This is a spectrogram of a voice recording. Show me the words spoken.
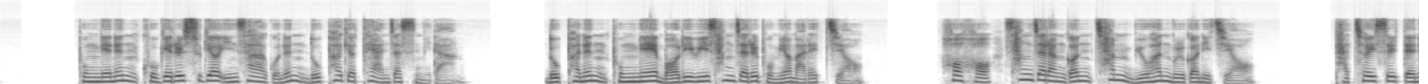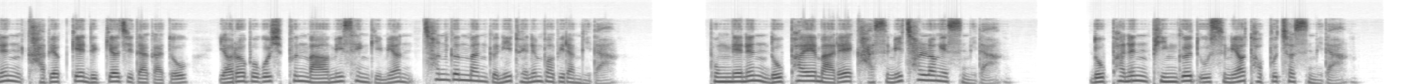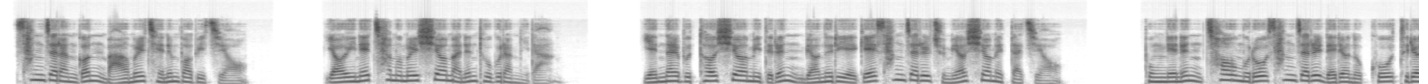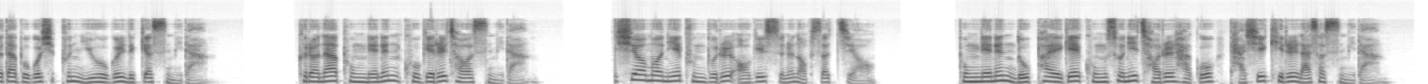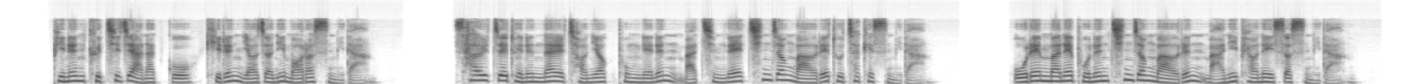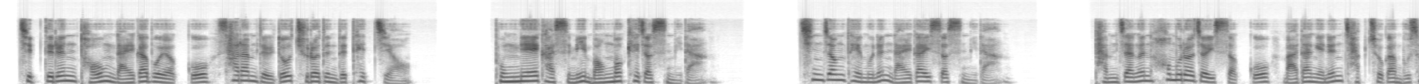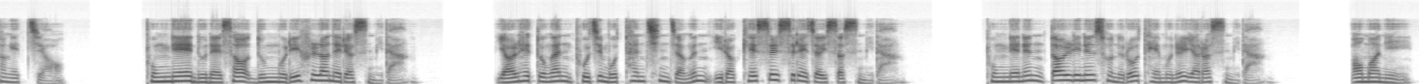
복례는 고개를 숙여 인사하고는 노파 곁에 앉았습니다. 노파는 복례의 머리 위 상자를 보며 말했지요. 허허, 상자란 건 참 묘한 물건이지요. 닫혀 있을 때는 가볍게 느껴지다가도 열어보고 싶은 마음이 생기면 천근만근이 되는 법이랍니다. 복례는 노파의 말에 가슴이 철렁했습니다. 노파는 빙긋 웃으며 덧붙였습니다. 상자란 건 마음을 재는 법이지요. 여인의 참음을 시험하는 도구랍니다. 옛날부터 시어미들은 며느리에게 상자를 주며 시험했다지요. 복례는 처음으로 상자를 내려놓고 들여다보고 싶은 유혹을 느꼈습니다. 그러나 복례는 고개를 저었습니다. 시어머니의 분부를 어길 수는 없었지요. 복례는 노파에게 공손히 절을 하고 다시 길을 나섰습니다. 비는 그치지 않았고 길은 여전히 멀었습니다. 사흘째 되는 날 저녁 복례는 마침내 친정 마을에 도착했습니다. 오랜만에 보는 친정 마을은 많이 변해 있었습니다. 집들은 더욱 낡아 보였고 사람들도 줄어든 듯 했지요. 복례의 가슴이 먹먹해졌습니다. 친정 대문은 낡아 있었습니다. 담장은 허물어져 있었고 마당에는 잡초가 무성했지요. 복례의 눈에서 눈물이 흘러내렸습니다. 열해 동안 보지 못한 친정은 이렇게 쓸쓸해져 있었습니다. 복례는 떨리는 손으로 대문을 열었습니다. 어머니.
